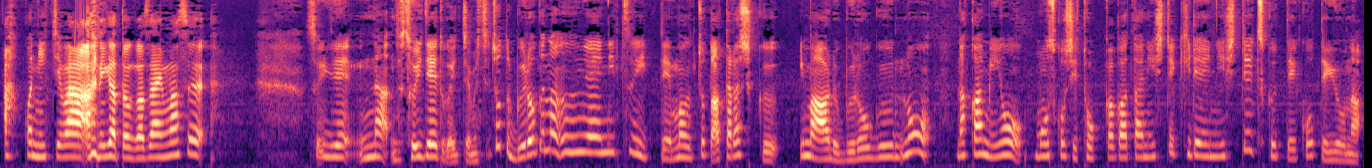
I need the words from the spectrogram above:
あ、こんにちは。ありがとうございます。それで、な、それでとか言っちゃいました。ちょっとブログの運営について、まあちょっと新しく、今あるブログの中身をもう少し特化型にして、綺麗にして作っていこうっていうような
